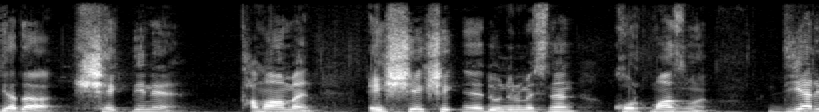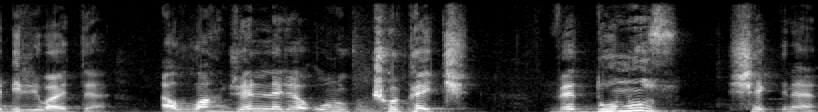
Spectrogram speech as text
ya da şeklini tamamen eşek şekline döndürmesinden korkmaz mı? Diğer bir rivayette Allah Celle Celaluhu onu köpek ve domuz şekline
